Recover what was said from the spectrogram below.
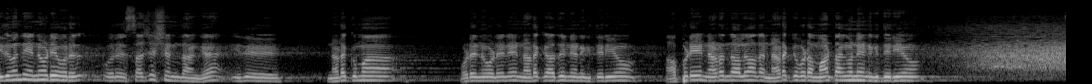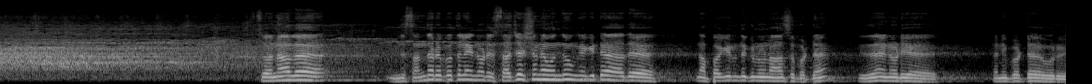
இது வந்து என்னுடைய ஒரு ஒரு சஜஷன் தாங்க. இது நடக்குமா? உடனே உடனே நடக்காதுன்னு எனக்கு தெரியும். அப்படியே நடந்தாலும் அதை நடக்க விட மாட்டாங்கன்னு எனக்கு தெரியும். ஸோ அதனால இந்த சந்தர்ப்பத்தில் என்னுடைய சஜஷனை வந்து உங்ககிட்ட அதை நான் பகிர்ந்துக்கணும்னு ஆசைப்பட்டேன். இதுதான் என்னுடைய தனிப்பட்ட ஒரு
